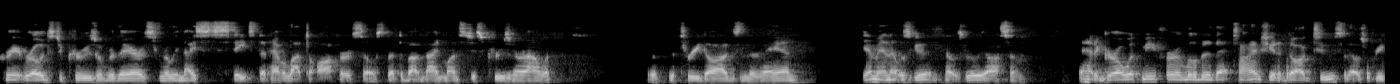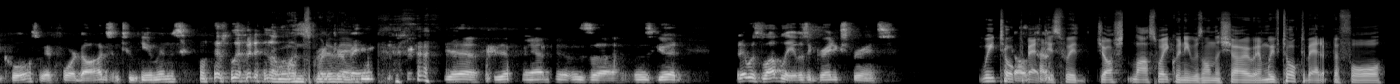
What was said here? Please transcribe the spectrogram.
great roads to cruise over there. Some really nice states that have a lot to offer. So I spent about nine months just cruising around with with the three dogs in the van. Yeah, man, that was good. That was really awesome. I had a girl with me for a little bit of that time. She had a dog too, so that was pretty cool. So we had four dogs and two humans living in a little One Sprinter sprinter van. yeah, yeah, man, it was uh, it was good, but it was lovely. It was a great experience. We talked about kind- this with Josh last week when he was on the show, and we've talked about it before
